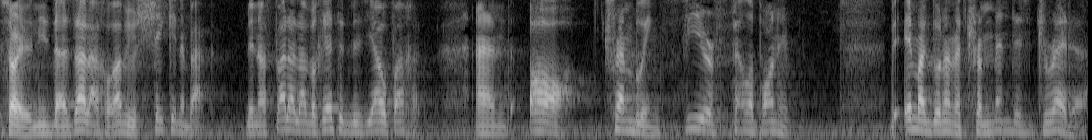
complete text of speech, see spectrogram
sorry, he was shaken aback. And awe, trembling, fear fell upon him. The Imagdonan, a tremendous dread,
